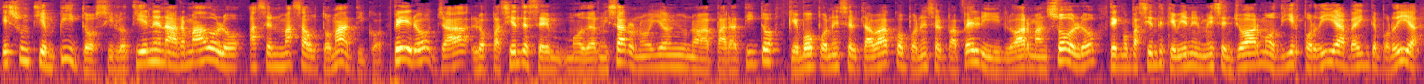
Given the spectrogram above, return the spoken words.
es un tiempito, si lo tienen armado lo hacen más automático, pero ya los pacientes se modernizaron, hoy hay unos aparatitos que vos pones el tabaco, pones el papel y lo arman solo, tengo pacientes que vienen y me dicen yo armo 10 por día, 20 por día,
